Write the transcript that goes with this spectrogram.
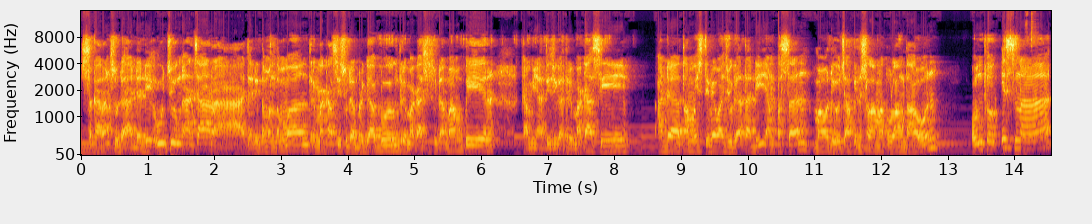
sekarang sudah ada di ujung acara. Jadi teman-teman, terima kasih sudah bergabung, terima kasih sudah mampir. Kami hati juga terima kasih ada tamu istimewa juga tadi yang pesan mau diucapin selamat ulang tahun untuk Isna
